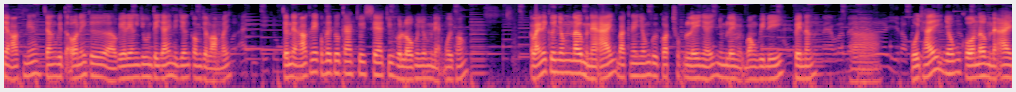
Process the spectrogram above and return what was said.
អ្នកនរគ្នាអញ្ចឹងវីដេអូនេះគឺវារៀងយូរបន្តិចហើយនេះយើងកុំច្រឡំអីអញ្ចឹងអ្នកនរគ្នាកុំភ្លេចធ្វើការជួយ share ជួយ follow មកខ្ញុំម្នាក់មួយផងកន្លែងនេះគឺខ្ញុំនៅម្នាក់ឯងបាទគ្នាខ្ញុំគឺគាត់ឈប់លេងហើយខ្ញុំលេងមួយបង VD ពេលហ្នឹងអឺព្រោះហើយខ្ញុំក៏នៅម្នាក់ឯង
